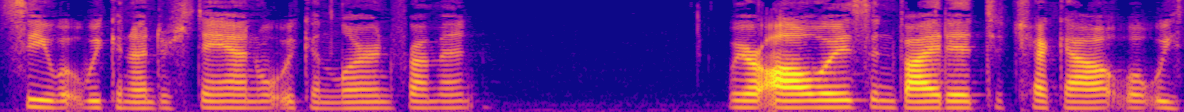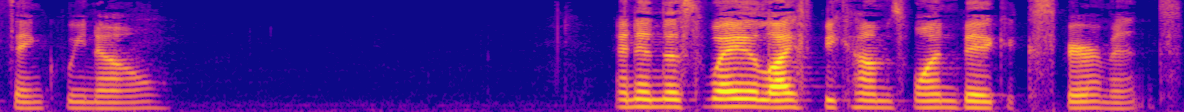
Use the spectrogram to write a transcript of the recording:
see what we can understand, what we can learn from it. We are always invited to check out what we think we know. And in this way, life becomes one big experiment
